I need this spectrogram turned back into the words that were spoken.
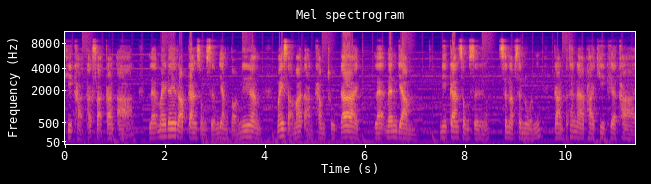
ที่ขาดทักษะการอ่าน และไม่ได้รับการส่งเสริมอย่างต่อเนื่อง ไม่สามารถอ่านคำถูกได้ และแม่นยำ มีการส่งเสริม สนับสนุน การพัฒนาภาคีเครือข่าย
